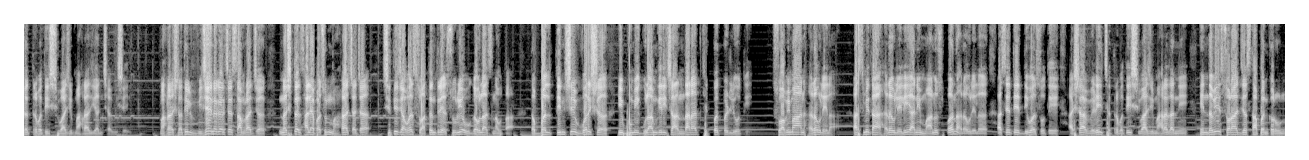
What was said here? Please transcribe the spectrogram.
छत्रपती शिवाजी महाराज यांच्याविषयी. महाराष्ट्रातील विजयनगरचे साम्राज्य नष्ट झाल्यापासून महाराष्ट्राच्या क्षितिजावर स्वातंत्र्य सूर्य उगवलाच नव्हता. तब्बल तीनशे वर्ष ही भूमी गुलामगिरीच्या अंधारात खितपत पडली होती. स्वाभिमान हरवलेला. अस्मिता हरवलेली आणि माणूस पण हरवलेलं असे ते दिवस होते. अशा वेळी छत्रपती शिवाजी महाराजांनी हिंदवी स्वराज्य स्थापन करून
